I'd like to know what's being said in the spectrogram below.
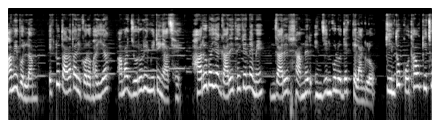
আমি বললাম, একটু তাড়াতাড়ি করো ভাইয়া, আমার জরুরি মিটিং আছে। হারু ভাইয়া গাড়ি থেকে নেমে গাড়ির সামনের ইঞ্জিনগুলো দেখতে লাগল, কিন্তু কোথাও কিছু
